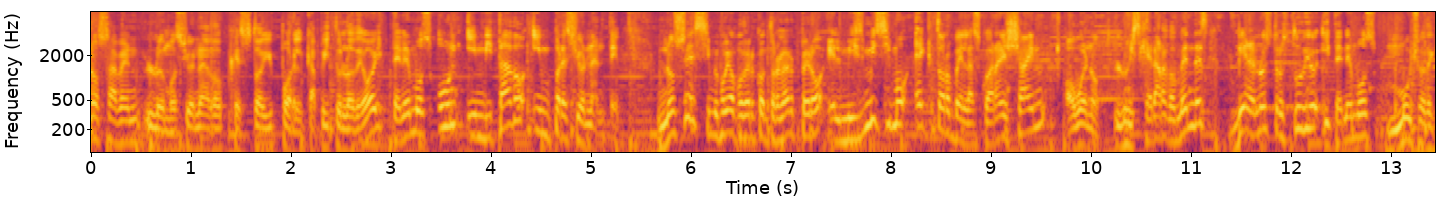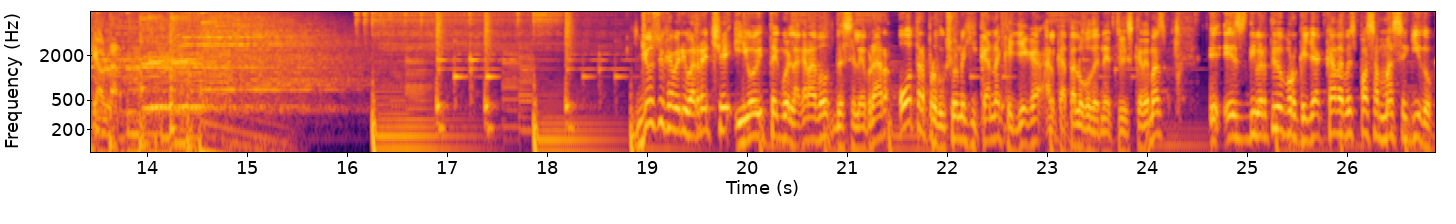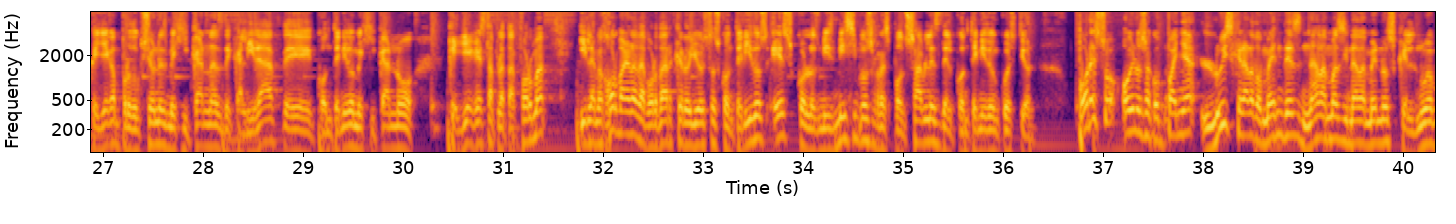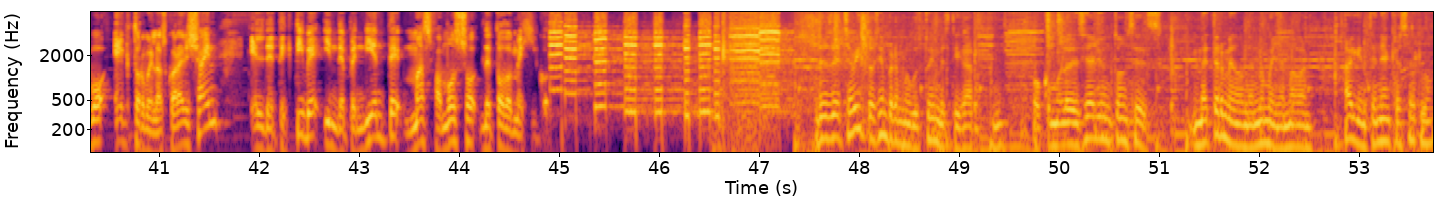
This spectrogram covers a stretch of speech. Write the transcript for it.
No saben lo emocionado que estoy por el capítulo de hoy. Tenemos un invitado impresionante. No sé si me voy a poder controlar, pero el mismísimo Héctor Velasco Shine, o bueno, Luis Gerardo Méndez, viene a nuestro estudio y tenemos mucho de qué hablar. Yo soy Javier Ibarreche y hoy tengo el agrado de celebrar otra producción mexicana que llega al catálogo de Netflix, que además e, es divertido porque ya cada vez pasa más seguido que llegan producciones mexicanas de calidad, de contenido mexicano que llega a esta plataforma y la mejor manera de abordar, creo yo, estos contenidos es con los mismísimos responsables del contenido en cuestión. Por eso hoy nos acompaña Luis Gerardo Méndez, nada más y nada menos que el nuevo Héctor Velasco Shine, el detective independiente más famoso de todo México. Desde chavito siempre me gustó investigar. O como le decía yo entonces, meterme donde no me llamaban. Alguien tenía que hacerlo.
